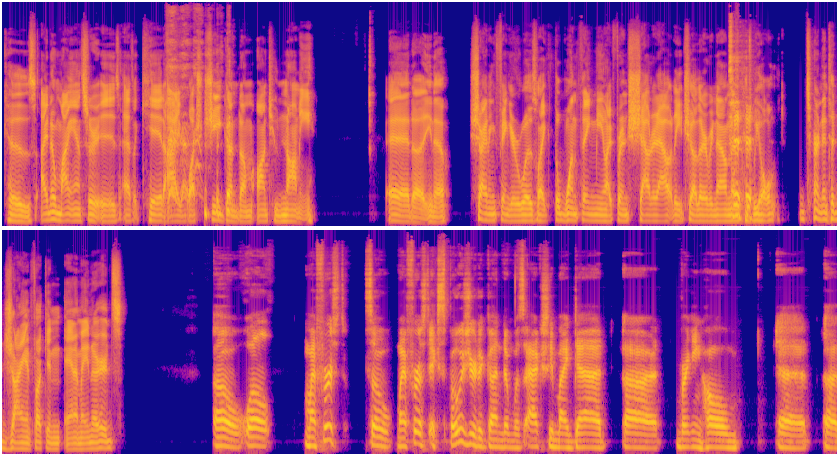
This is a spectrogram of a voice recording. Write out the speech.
Because I know my answer is as a kid, I watched G Gundam on Toonami. And, uh, you know, Shining Finger was like the one thing me and my friends shouted out at each other every now and then because we all turned into giant fucking anime nerds. Oh, well, my first so my first exposure to Gundam was actually my dad uh bringing home uh uh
